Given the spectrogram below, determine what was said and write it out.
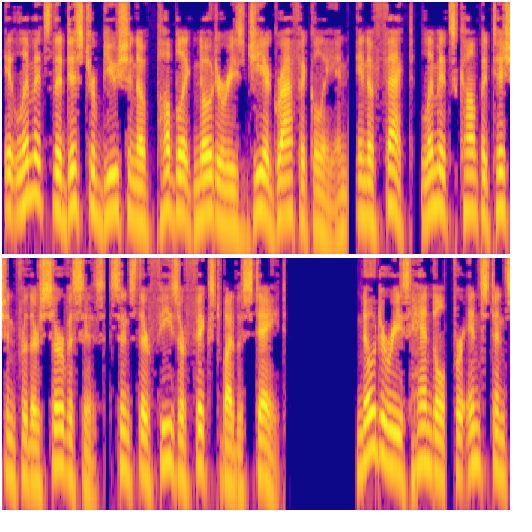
it limits the distribution of public notaries geographically and, in effect, limits competition for their services since their fees are fixed by the state. Notaries handle, for instance,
